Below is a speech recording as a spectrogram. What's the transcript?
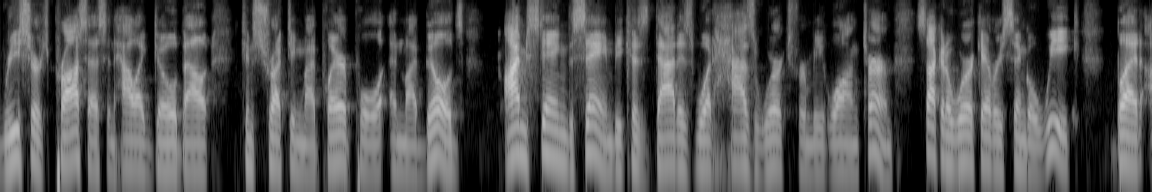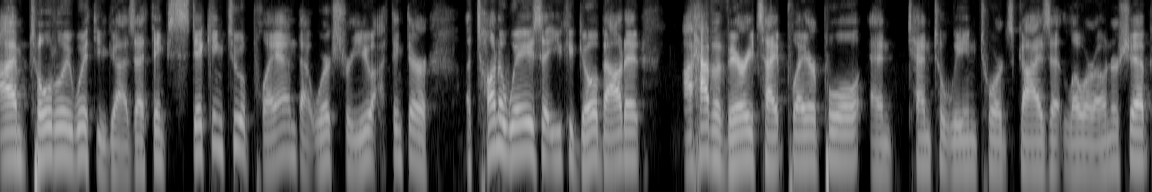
research process and how I go about constructing my player pool and my builds, I'm staying the same because that is what has worked for me long term. It's not going to work every single week, but I'm totally with you guys. I think sticking to a plan that works for you, I think there are a ton of ways that you could go about it. I have a very tight player pool and tend to lean towards guys at lower ownership.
